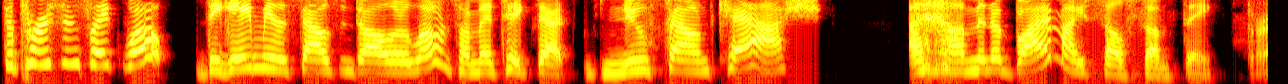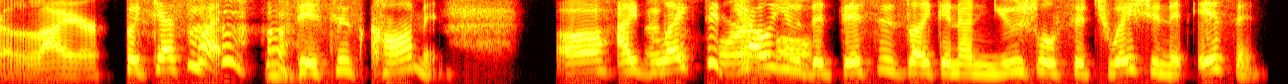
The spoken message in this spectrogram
the person's like, well, they gave me the thousand dollar loan. So I'm going to take that newfound cash and I'm going to buy myself something. They're a liar. But guess what? this is common. Oh, I'd like to tell you that this is like an unusual situation. It isn't.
